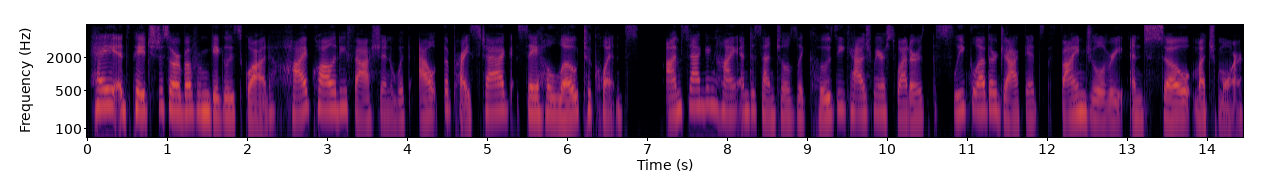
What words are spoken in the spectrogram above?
Hey, it's Paige DeSorbo from Giggly Squad. High quality fashion without the price tag. Say hello to Quince. I'm snagging high-end essentials like cozy cashmere sweaters, sleek leather jackets, fine jewelry, and so much more.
